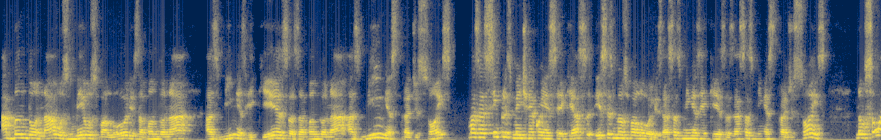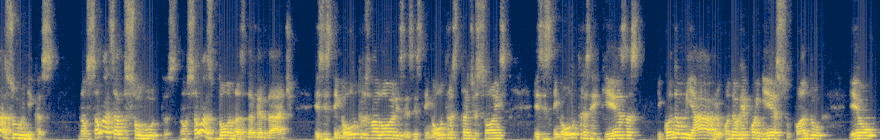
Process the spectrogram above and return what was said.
abandonar os meus valores, abandonar as minhas riquezas, abandonar as minhas tradições, mas é simplesmente reconhecer que essa, esses meus valores, essas minhas riquezas, essas minhas tradições não são as únicas, não são as absolutas, não são as donas da verdade. Existem outros valores, existem outras tradições, existem outras riquezas, e quando eu me abro, quando eu reconheço, quando eu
